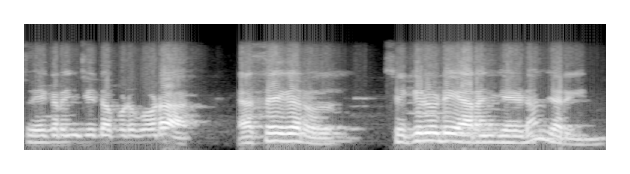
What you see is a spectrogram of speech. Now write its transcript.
స్వీకరించేటప్పుడు కూడా ఎస్ఐ గారు సెక్యూరిటీ అరేంజ్ చేయడం జరిగింది.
